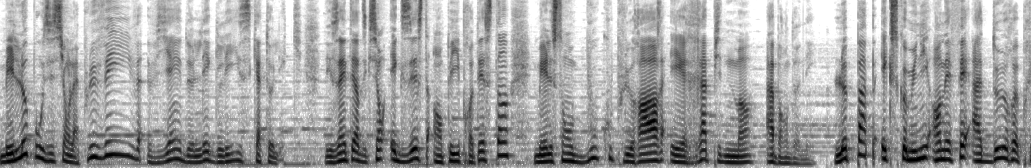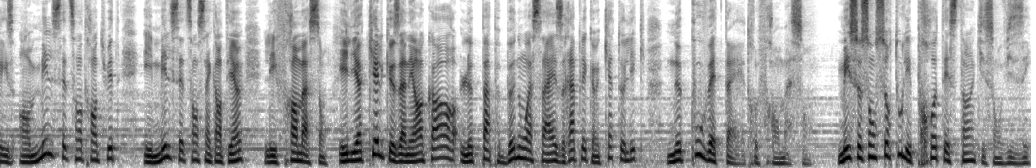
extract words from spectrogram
Mais l'opposition la plus vive vient de l'Église catholique. Des interdictions existent en pays protestants, mais elles sont beaucoup plus rares et rapidement abandonnées. Le pape excommunie en effet à deux reprises, en 1738 et 1751, les francs-maçons. Il y a quelques années encore, le pape Benoît XVI rappelait qu'un catholique ne pouvait être franc-maçon. Mais ce sont surtout les protestants qui sont visés,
